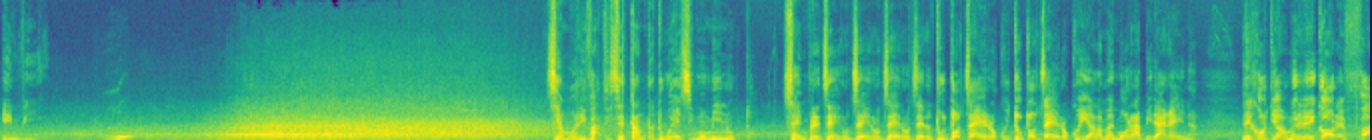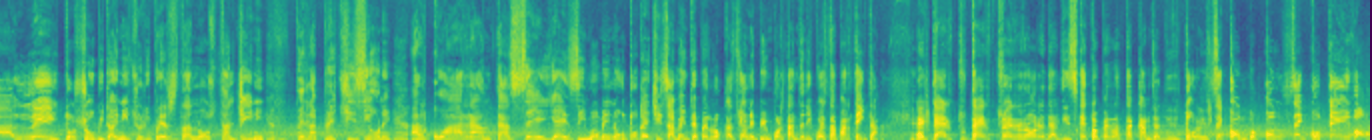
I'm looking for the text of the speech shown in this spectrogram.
invio. Siamo arrivati, 72esimo minuto. Sempre zero, zero, zero, zero, tutto zero qui, tutto zero qui alla memorabile arena. Ricordiamo il rigore fallito subito a inizio ripresa da Nostalgini per la precisione al 46esimo minuto, decisamente per l'occasione più importante di questa partita. E il terzo, terzo errore dal dischetto per l'attaccante, addirittura il secondo consecutivo.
